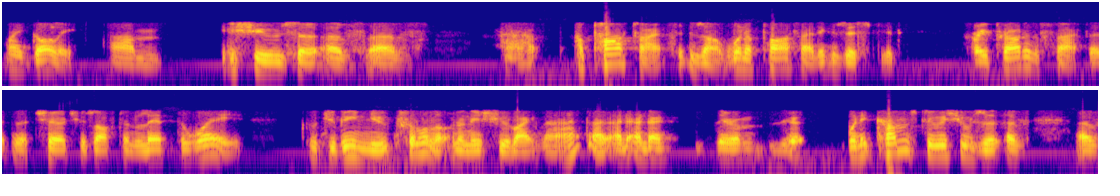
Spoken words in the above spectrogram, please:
my golly, um, issues of, of uh, apartheid, for example, when apartheid existed, very proud of the fact that the church has often led the way. Could you be neutral on an issue like that? And, and, and there, there, when it comes to issues of, of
